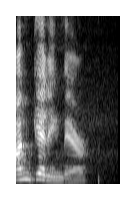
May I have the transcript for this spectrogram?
I'm getting there.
